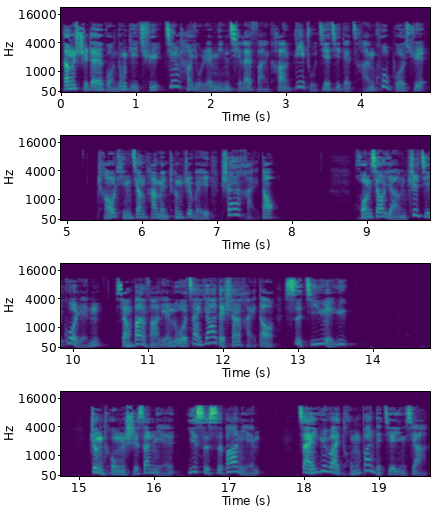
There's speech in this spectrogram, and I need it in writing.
当时的广东地区经常有人民起来反抗地主阶级的残酷剥削，朝廷将他们称之为“山海盗”。黄萧养智计过人，想办法联络在押的山海盗，伺机越狱。正统十三年（一四四八年），在狱外同伴的接应下。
